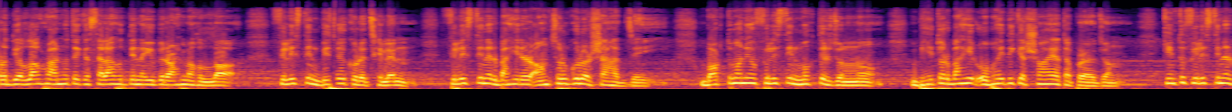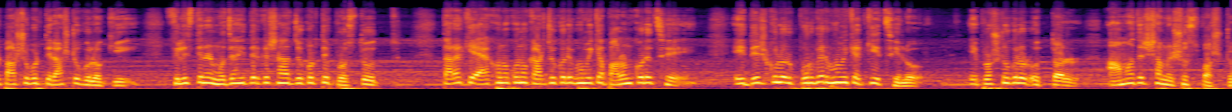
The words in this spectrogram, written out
রদিয়াল্লাহ আনহু থেকে সালাহুদ্দিন আইবি রহমাহুল্লাহ ফিলিস্তিন বিজয় করেছিলেন। ফিলিস্তিনের বাহিরের অঞ্চলগুলোর সাহায্যেই। বর্তমানেও ফিলিস্তিন মুক্তির জন্য ভিতর বাহির উভয় দিকের সহায়তা প্রয়োজন। কিন্তু ফিলিস্তিনের পার্শ্ববর্তী রাষ্ট্রগুলো কি? ফিলিস্তিনের মুজাহিদদেরকে সাহায্য করতে প্রস্তুত? তারা কি এখনও কোনো কার্যকরী ভূমিকা পালন করেছে? এই দেশগুলোর পূর্বের ভূমিকা কি ছিল? এই প্রশ্নগুলোর উত্তর আমাদের সামনে সুস্পষ্ট।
